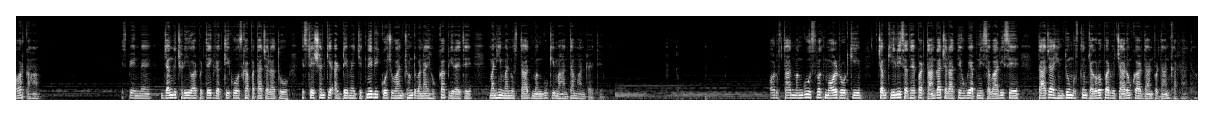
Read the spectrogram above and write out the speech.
और कहाँ? स्पेन में जंग छिड़ी और प्रत्येक व्यक्ति को उसका पता चला तो स्टेशन के अड्डे में जितने भी कोचवान झुंड बनाए हुक्का पी रहे थे, मन ही मन उस्ताद मंगू की महानता मान रहे थे। और उस्ताद मंगू उस वक्त मॉल रोड की चमकीली सतह पर तांगा चलाते हुए अपनी सवारी से ताज़ा हिंदू मुस्लिम झगड़ों पर विचारों का आदान प्रदान कर रहा था।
